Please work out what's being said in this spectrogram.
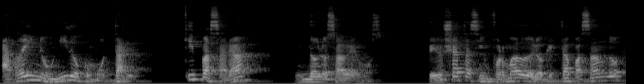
a Reino Unido como tal. ¿Qué pasará? No lo sabemos, pero ya estás informado de lo que está pasando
